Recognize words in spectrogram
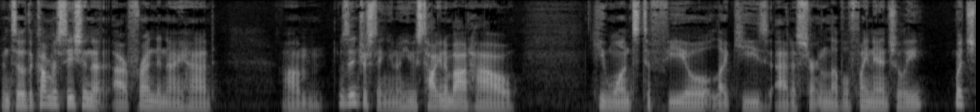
And so the conversation that our friend and I had um, was interesting. You know, he was talking about how he wants to feel like he's at a certain level financially, which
